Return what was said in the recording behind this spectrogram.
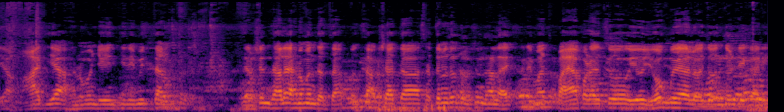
या आज या हनुमान जयंती निमित्तानं दर्शन झालंय हनुमंताचा पण साक्षात सत्यनारायणचं दर्शन झालंय. आणि मग पाया पडायचं यो- योग आहे दोन दोन ठिकाणी.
